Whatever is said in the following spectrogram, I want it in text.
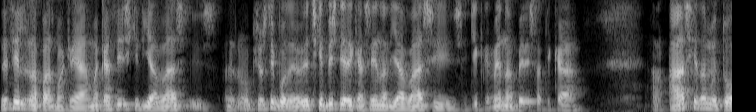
δεν θέλεις να πας μακριά. Μα καθίσεις και διαβάσεις, οποιοδήποτε, έτσι και μπεις στη διαδικασία να διαβάσεις συγκεκριμένα περιστατικά, άσχετα με το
